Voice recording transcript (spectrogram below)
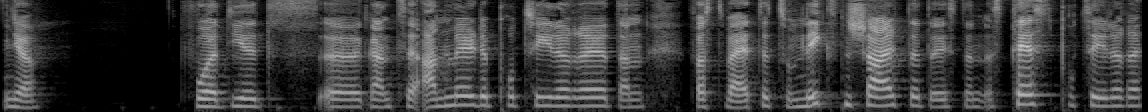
ja, vor dir das äh, ganze Anmeldeprozedere, dann fast weiter zum nächsten Schalter, da ist dann das Testprozedere.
